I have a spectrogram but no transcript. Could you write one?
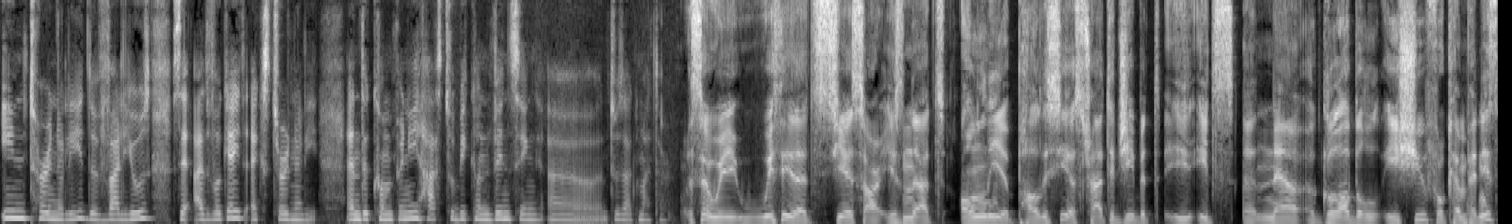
internally the values they advocate externally. And the company has to be convincing uh, to that matter. So we, we see that CSR is not only a policy, a strategy, but it's uh, now a global issue for companies.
